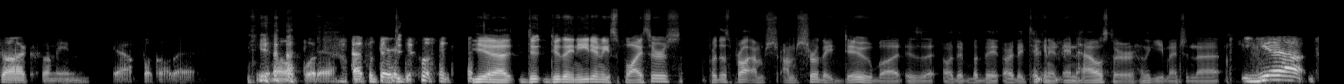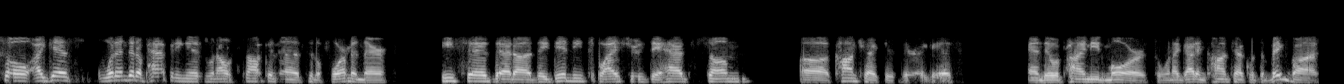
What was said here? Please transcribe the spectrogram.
sucks. I mean, yeah, fuck all that. You yeah. know, but uh, that's what they were do, doing. yeah. Do do they need any splicers for this pro? I'm I'm sure they do, but is it are they but they are they taking it in house or I think you mentioned that. Yeah. So I guess what ended up happening is when I was talking to, to the foreman there, he said that uh, they did need splicers. They had some uh, contractors there, I guess, and they would probably need more. So when I got in contact with the big boss,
